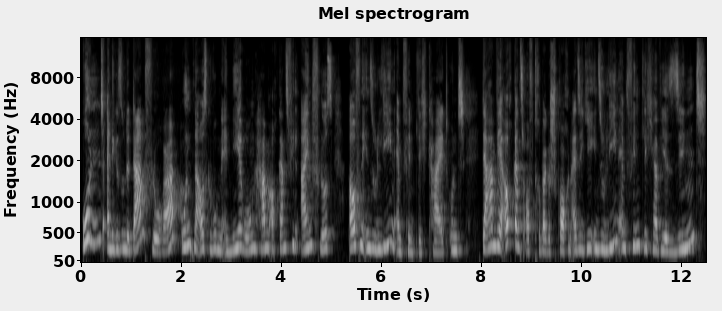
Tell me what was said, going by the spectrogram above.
Und eine gesunde Darmflora und eine ausgewogene Ernährung haben auch ganz viel Einfluss auf eine Insulinempfindlichkeit und da haben wir auch ganz oft drüber gesprochen. Also je insulinempfindlicher wir sind,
